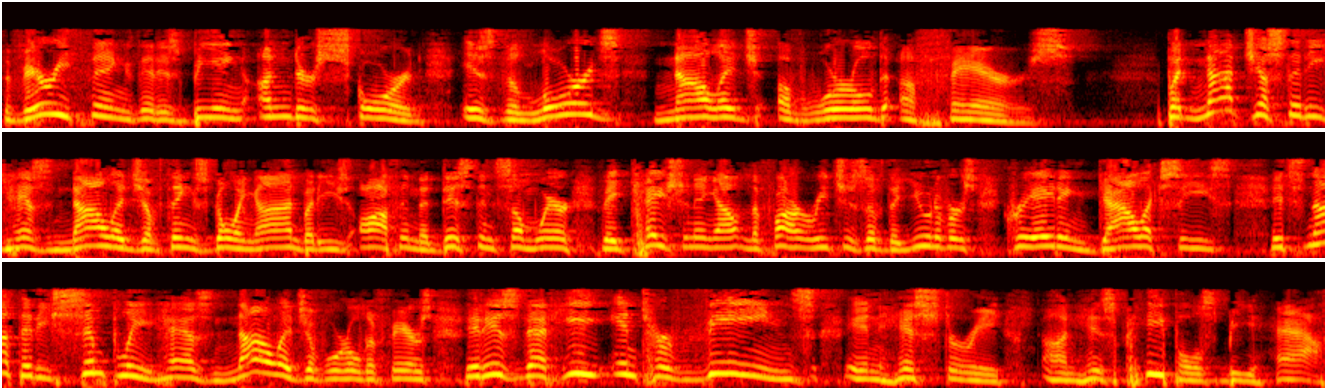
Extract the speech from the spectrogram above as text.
the very thing that is being underscored is the Lord's knowledge of world affairs. But not just that he has knowledge of things going on, but he's off in the distance somewhere, vacationing out in the far reaches of the universe, creating galaxies. It's not that he simply has knowledge of world affairs. It is that he intervenes in history on his people's behalf.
